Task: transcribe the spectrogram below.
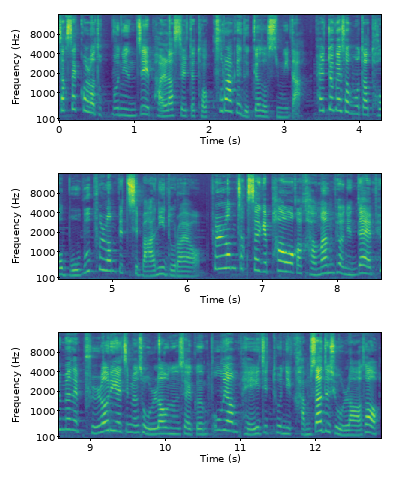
착색 컬러 덕분인지 발랐을 때 더 쿨하게 느껴졌습니다. 팔뚝에서보다 더 모브 플럼빛이 많이 돌아요. 플럼 착색의 파워가 강한 편인데 표면에 블러리해지면서 올라오는 색은 뿌연 베이지 톤이 감싸듯이 올라와서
